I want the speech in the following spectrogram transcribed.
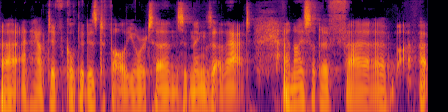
uh, and how difficult it is to file your returns and things like that. And I sort of, uh, I,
